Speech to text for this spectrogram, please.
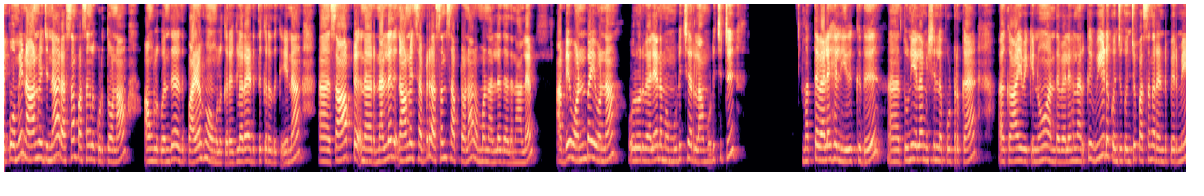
எப்போவுமே நான்வெஜ்னால் ரசம் பசங்களுக்கு கொடுத்தோன்னா அவங்களுக்கு வந்து அது பழகும் அவங்களுக்கு ரெகுலராக எடுத்துக்கிறதுக்கு. ஏன்னா சாப்பிட்டு நல்லது நான்வெஜ் சாப்பிட்டு ரசம் சாப்பிட்டோன்னா ரொம்ப நல்லது அதனால். அப்படியே ஒன் பை ஒன்னாக ஒரு ஒரு வேலையாக நம்ம முடிச்சிடலாம். முடிச்சுட்டு மற்ற வேலைகள் இருக்குது. துணியெல்லாம் மிஷினில் போட்டிருக்கேன். காய வைக்கணும். அந்த வேலைகள்லாம் இருக்குது வீடு கொஞ்சம் கொஞ்சம் பசங்க ரெண்டு பேருமே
